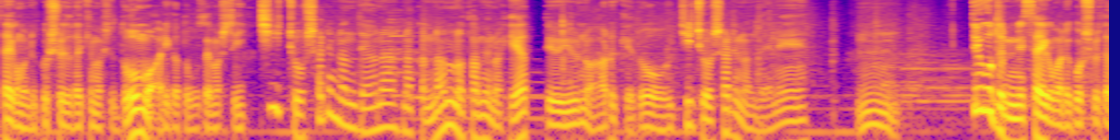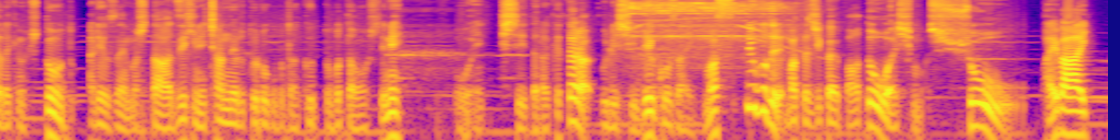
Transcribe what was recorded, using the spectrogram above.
最後までご視聴いただきまして、どうもありがとうございました。いちいちおしゃれなんだよな。なんか何のための部屋っていうのはあるけど、いちいちおしゃれなんだよね。うん。ということでね、最後までご視聴いただきまして、どうもありがとうございました。ぜひね、チャンネル登録ボタン、グッドボタンを押してね、応援していただけたら嬉しいでございます。ということで、また次回パートお会いしましょう。バイバイ。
